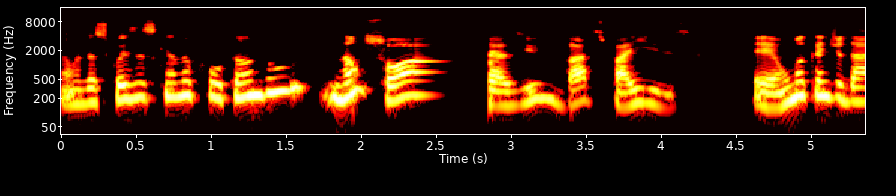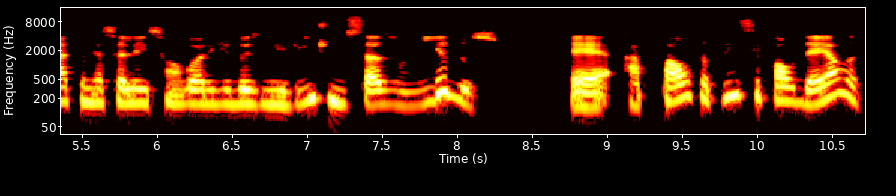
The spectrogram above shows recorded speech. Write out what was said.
é uma das coisas que anda faltando não só no Brasil, em vários países. É, uma candidata nessa eleição agora de 2020 nos Estados Unidos, é, a pauta principal dela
